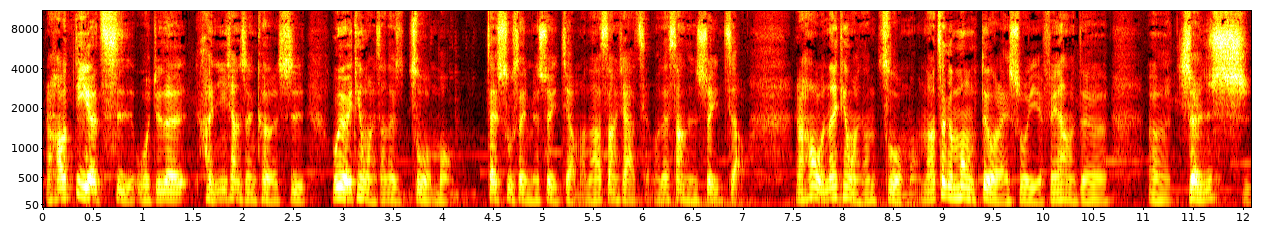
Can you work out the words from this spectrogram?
然后第二次我觉得很印象深刻的是，我有一天晚上在做梦。在宿舍里面睡觉嘛，然后上下层，我在上层睡觉，然后我那天晚上做梦，然后这个梦对我来说也非常的呃真实。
